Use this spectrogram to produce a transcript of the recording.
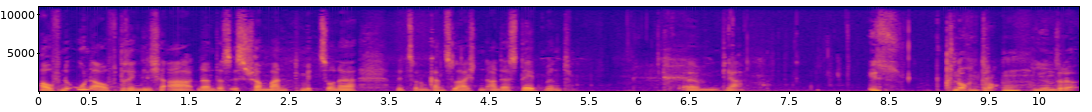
auf eine unaufdringliche Art. Ne? Das ist charmant mit so einer, mit so einem ganz leichten Understatement. Ähm, ja. Ist knochentrocken, wie mhm. unsere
